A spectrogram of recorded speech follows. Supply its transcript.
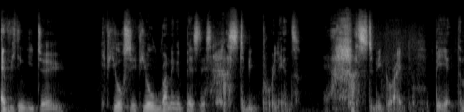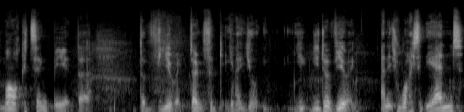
Everything you do if you're if you're running a business has to be brilliant. It has to be great. Be it the marketing, be it the the viewing. Don't forget, you know, you you, you do a viewing and it's right at the end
